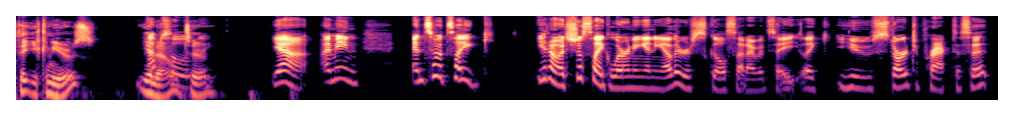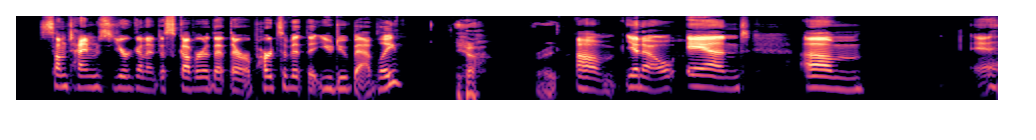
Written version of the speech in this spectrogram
that you can use. You know, Absolutely. to yeah i mean and so it's like you know it's just like learning any other skill set i would say like you start to practice it sometimes you're going to discover that there are parts of it that you do badly yeah, right. um you know and um Eh,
